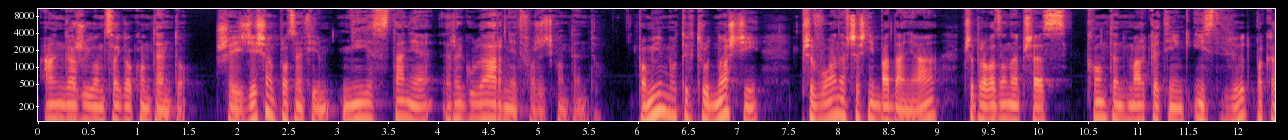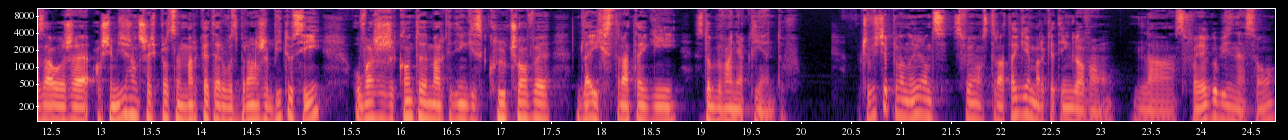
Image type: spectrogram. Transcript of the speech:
angażującego kontentu. 60% firm nie jest w stanie regularnie tworzyć kontentu. Pomimo tych trudności, Przywołane wcześniej badania przeprowadzone przez Content Marketing Institute pokazały, że 86% marketerów z branży B2C uważa, że content marketing jest kluczowy dla ich strategii zdobywania klientów. Oczywiście planując swoją strategię marketingową dla swojego biznesu,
